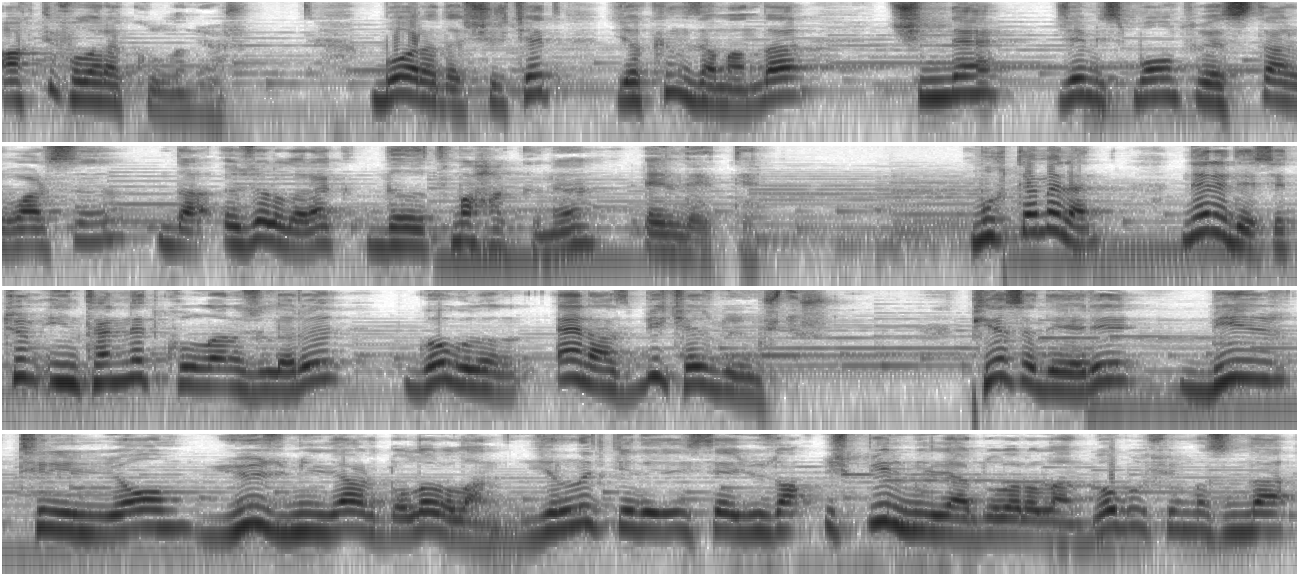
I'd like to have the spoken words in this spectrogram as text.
aktif olarak kullanıyor. Bu arada şirket yakın zamanda Çin'de James Bond ve Star Wars'ı da özel olarak dağıtma hakkını elde etti. Muhtemelen neredeyse tüm internet kullanıcıları Google'ın en az bir kez duymuştur. Piyasa değeri 1 trilyon 100 milyar dolar olan, yıllık geliri ise 161 milyar dolar olan Google firmasında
